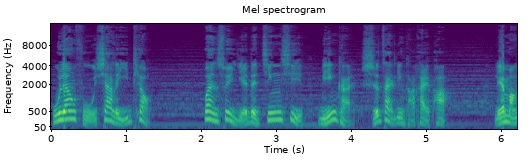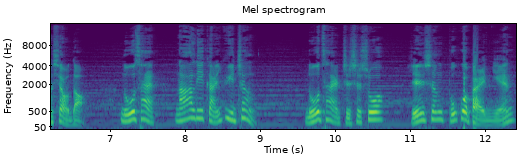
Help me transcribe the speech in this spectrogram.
吴良辅吓了一跳，万岁爷的精细敏感实在令他害怕，连忙笑道：“奴才哪里敢御政？奴才只是说，人生不过百年，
